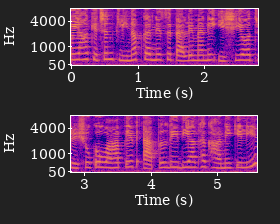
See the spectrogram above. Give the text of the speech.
तो यहाँ किचन क्लीन अप करने से पहले मैंने ईशी और त्रिशु को वहाँ पे एप्पल दे दिया था खाने के लिए।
